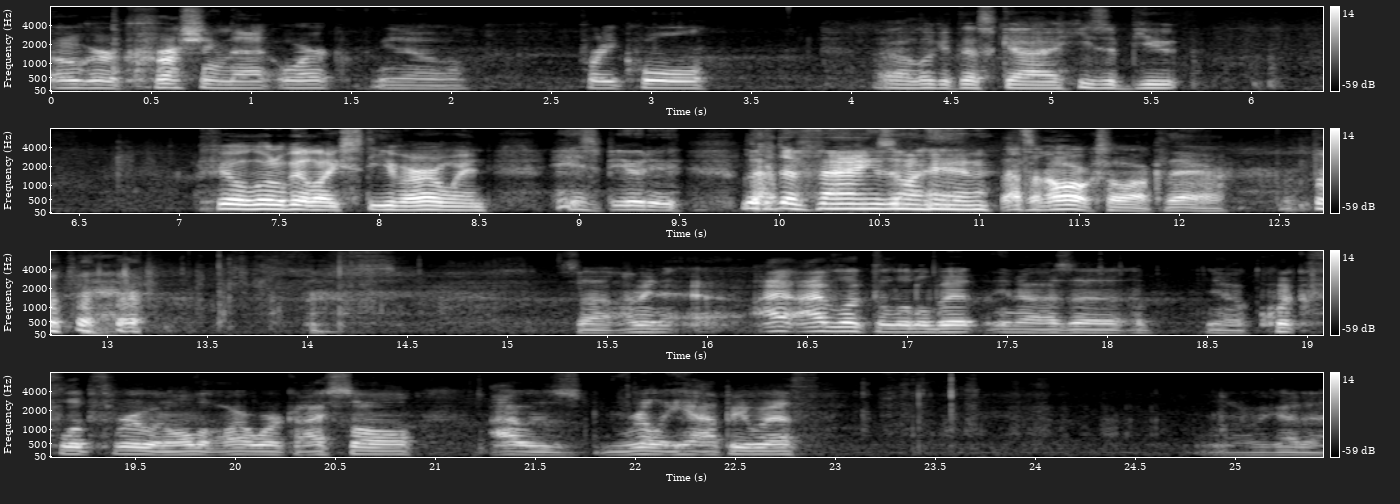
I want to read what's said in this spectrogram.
ogre crushing that orc, you know, pretty cool. Oh, look at this guy. He's a beaut. I feel a little bit like Steve Irwin. He's beauty. Look at the fangs on him. That's an orc's orc there. So, I mean, I, I've looked a little bit, you know, as a, a you know quick flip through and all the artwork I saw, I was really happy with. You know, we got a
